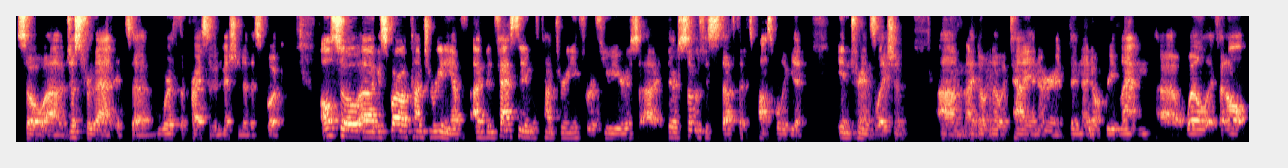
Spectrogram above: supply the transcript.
So uh, just for that, it's uh, worth the price of admission to this book. Also, uh, Gasparo Contarini. I've, I've been fascinated with Contarini for a few years. Uh, there's some of his stuff that it's possible to get in translation. Um, I don't know Italian or then I don't read Latin uh, well, if at all.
